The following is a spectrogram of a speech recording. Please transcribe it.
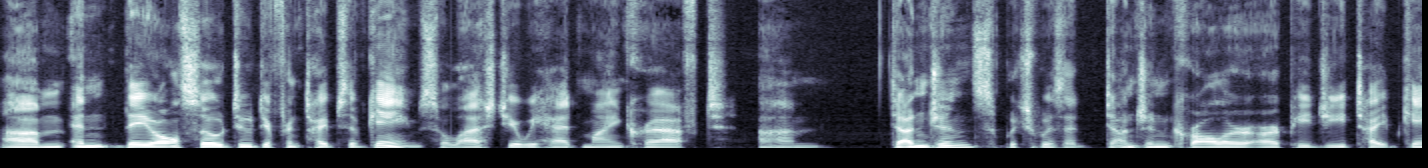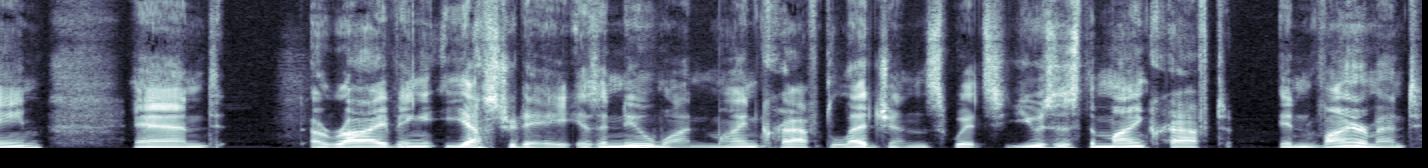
Um, and they also do different types of games. So last year we had Minecraft um, Dungeons, which was a dungeon crawler RPG type game. And arriving yesterday is a new one, Minecraft Legends, which uses the Minecraft environment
